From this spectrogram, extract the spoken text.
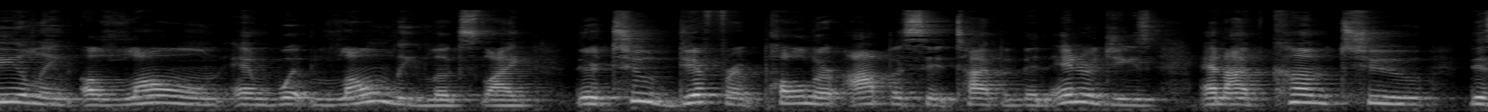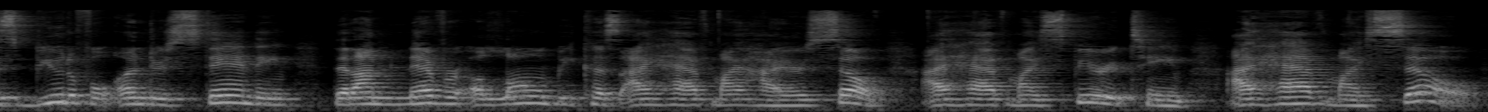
feeling alone and what lonely looks like. They're two different polar opposite type of energies. And I've come to this beautiful understanding that I'm never alone because I have my higher self. I have my spirit team. I have myself.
